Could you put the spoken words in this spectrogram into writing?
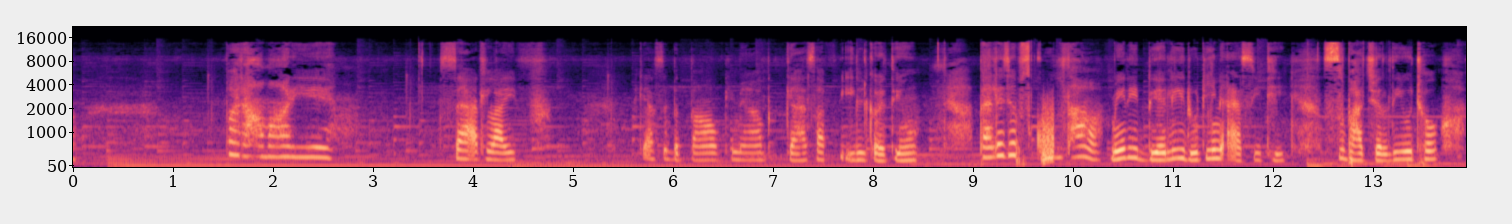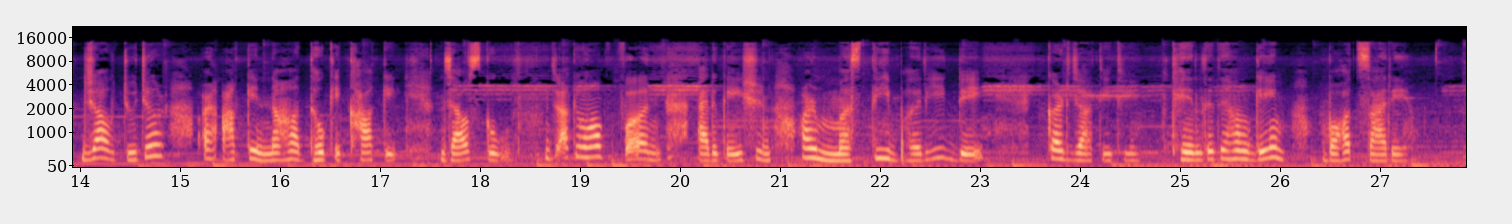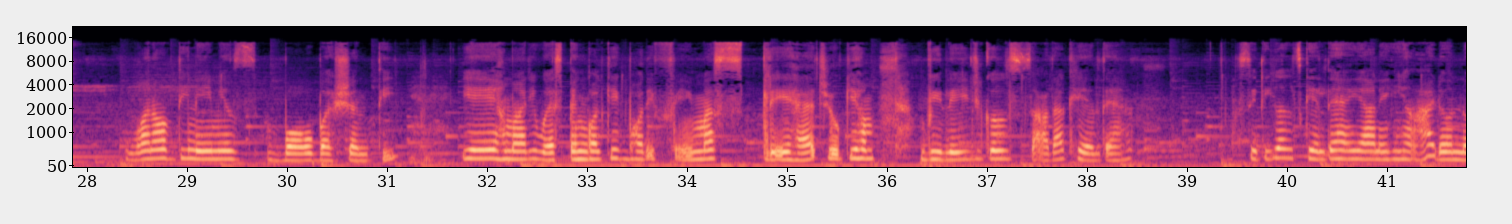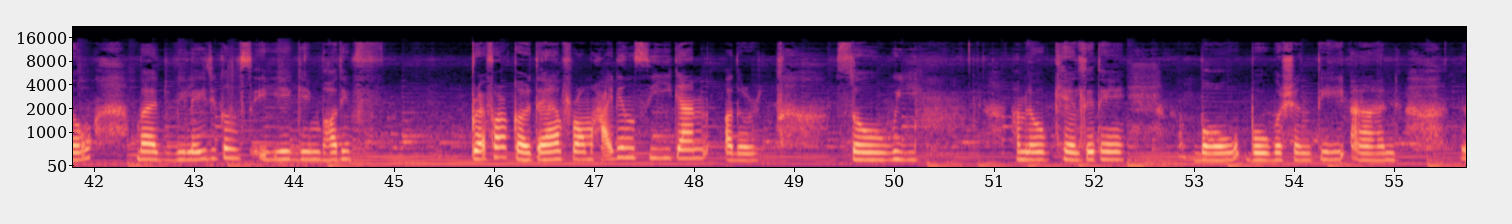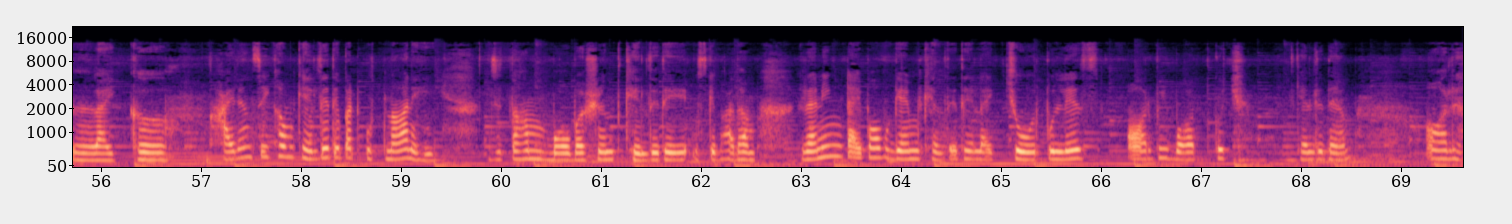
पर हमारी ये सैड लाइफ कैसे बताऊँ कि मैं अब कैसा फील करती हूँ? पहले जब स्कूल था, मेरी डेली रूटीन ऐसी थी। सुबह जल्दी उठो, जाओ ट्यूटर और आके नहा धो के खा के जाओ स्कूल जाके वहाँ फन एडुकेशन और मस्ती भरी डे कट जाती थी। खेलते थे हम गेम, बहुत सारे। One of the name is बो बसंती ये हमारी वेस्ट बंगाल की एक बहुत ही फ़ेमस प्ले है, जो कि हम विलेज गर्ल्स ज़्यादा खेलते हैं। सिटी गर्ल्स खेलते हैं या नहीं I don't know but village girls ये गेम बहुत ही प्रेफर करते हैं from hide and seek and other so we हम लोग खेलते थे। बो बो Basanti and like hide and seek हम खेलते थे बट उतना नहीं। जितना हम बो बसंत खेलते थे, उसके बाद हम रनिंग टाइप ऑफ़ गेम खेलते थे लाइक चोर पुलिस और भी बहुत कुछ खेलते थे हम। और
